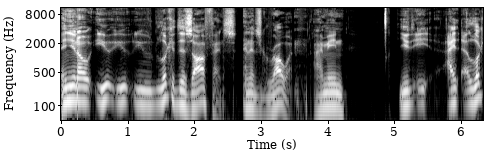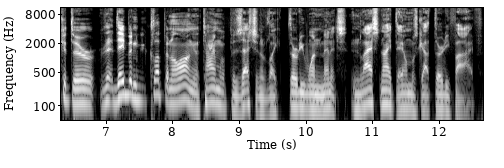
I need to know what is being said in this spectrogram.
And you know, you you you look at this offense and it's growing. I mean, you, I look at their they've been clipping along a time of possession of like 31 minutes, and last night they almost got 35.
